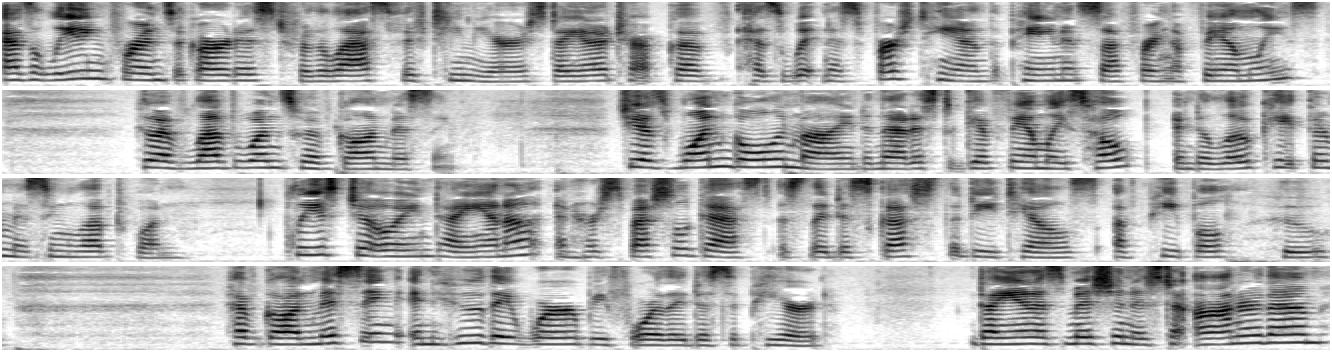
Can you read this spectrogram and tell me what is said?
As a leading forensic artist for the last 15 years, Diana Trepkov has witnessed firsthand the pain and suffering of families who have loved ones who have gone missing. She has one goal in mind, and that is to give families hope and to locate their missing loved one. Please join Diana and her special guest as they discuss the details of people who have gone missing and who they were before they disappeared. Diana's mission is to honor them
